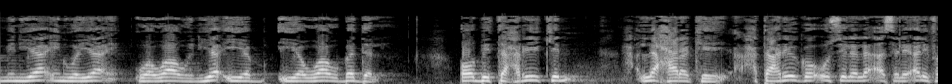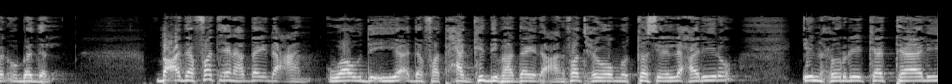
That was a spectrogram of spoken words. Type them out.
min yaain wa yaa wa waawin ya iyo waaw bedel oo bitaxriikin la xarakeey taxriikoo usila la aslay alifan u bedel bacda fatxin hadday dhacaan waawda iyo yada fatxa kadib hadday dhacaan fatxigoo mutasila la xariiro in xurika taali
